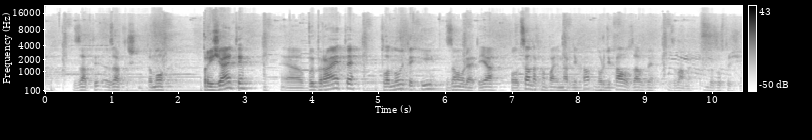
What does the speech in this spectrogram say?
затишні. Тому приїжджайте, е, вибирайте, плануйте і замовляйте. Я Олександр, компанія House завжди з вами. До зустрічі.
